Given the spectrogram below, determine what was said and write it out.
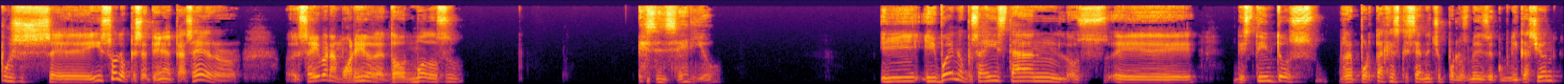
pues se hizo lo que se tenía que hacer, se iban a morir de todos modos. ¿Es en serio? Y, bueno, pues ahí están los eh, distintos reportajes que se han hecho por los medios de comunicación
